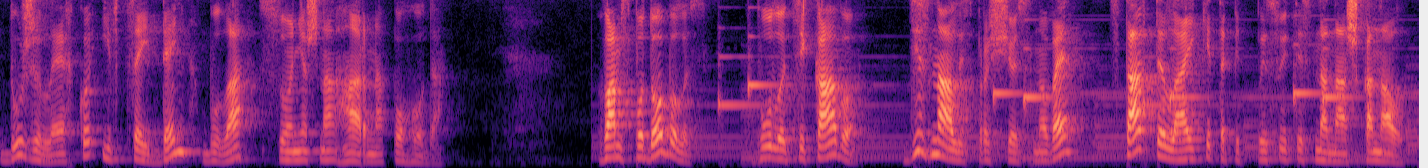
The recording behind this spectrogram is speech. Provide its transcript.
дуже легко, і в цей день була сонячна гарна погода. Вам сподобалось? Було цікаво? Дізнались про щось нове? Ставте лайки та підписуйтесь на наш канал.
